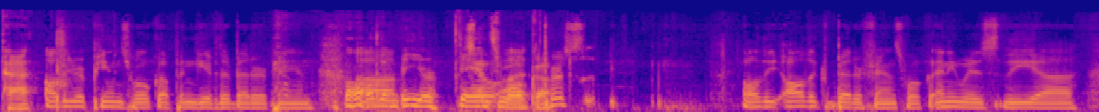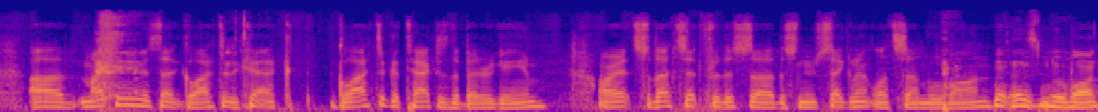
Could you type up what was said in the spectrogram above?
Pat? All the Europeans woke up and gave their better opinion. All Uh, the Europeans so, woke uh, up. pers- all the all the better fans woke up. Anyways, the uh, uh, my opinion is that Galactic Attack Galactic Attack is the better game. All right, so that's it for this uh, this new segment. Let's uh, move on. Let's move on.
